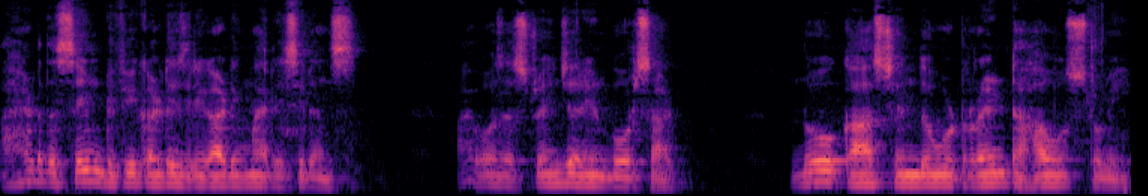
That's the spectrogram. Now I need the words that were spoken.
I had the same difficulties regarding my residence. I was a stranger in Borsad. No caste Hindu would rent a house to me.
